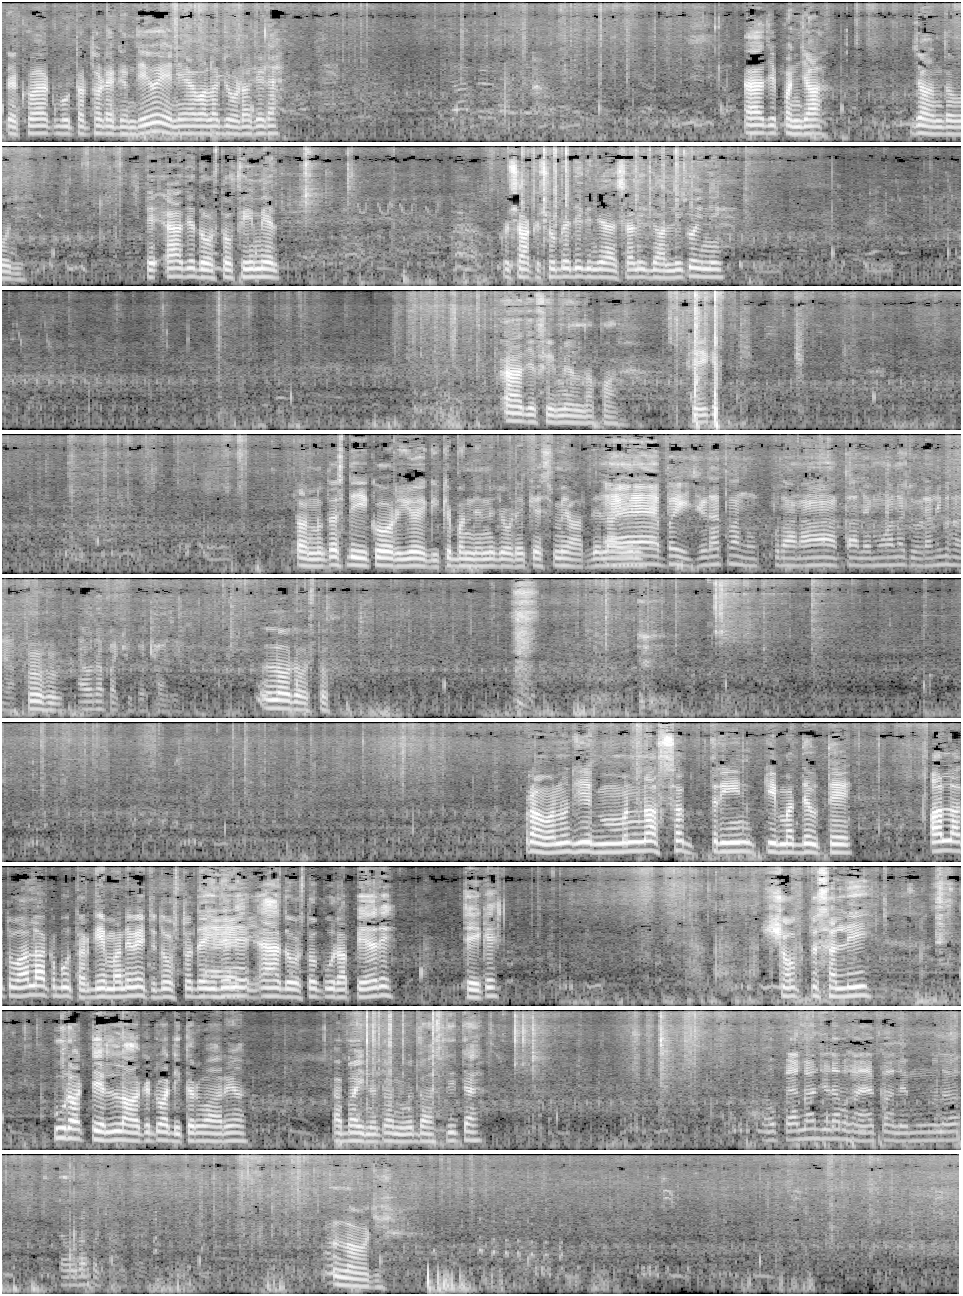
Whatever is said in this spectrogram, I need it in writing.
ਦੇਖੋ ਇਹ ਕਬੂਤਰ ਥੋੜੇ ਗੰਦੇ ਹੋਏ ਨੇ ਇਹ ਵਾਲਾ ਜੋੜਾ ਜਿਹੜਾ। ਇਹ ਜੇ ਪੰਜਾ, ਜਾਣ ਦਵੋ ਜੀ। ਤੇ ਇਹ ਜੇ ਦੋਸਤੋ ਫੀਮੇਲ, ਕੋਈ ਸ਼ੱਕ ਸ਼ੁਬੇ ਦੀ ਗੁੰਜਾਇਸ਼ ਵਾਲੀ ਗੱਲ ਹੀ ਕੋਈ ਨਹੀਂ। ਇਹ ਜੇ ਫੀਮੇਲ ਦਾ ਪਰ ਠੀਕ ਹੈ। ਤੁਹਾਨੂੰ ਤਸਦੀਕ ਹੋ ਰਹੀ ਹੋਏਗੀ ਕਿ ਬੰਦੇ ਨੇ ਜੋੜੇ ਕਿਸ ਮਿਆਰ ਦੇ ਲਾਏ ਨੇ। ਇਹ ਭਾਈ ਜਿਹੜਾ ਤੁਹਾਨੂੰ ਪੁਰਾਣਾ ਕਾਲੇ ਮੂੰਹ ਵਾਲਾ ਜੋੜਾ ਨਹੀਂ ਵਿਖਾਇਆ ਹੂੰ ਹੂੰ। ਇਹ ਉਹਦਾ ਪੱਛੂ ਇਕੱਠਾ ਜੀ। ਲੋ ਦੋਸਤੋ। ਭਰਾਵਾਂ ਨੂੰ ਜੀ ਮਨਸਬ ਤਰੀਨ ਕੀਮਤ ਦੇ ਉੱਤੇ ਆਲਾ ਤੋਂ ਆਲਾ ਕਬੂਤਰ ਗੇਮਾਂ ਦੇ ਵਿੱਚ ਦੋਸਤੋ ਦੇਈਦੇ ਨੇ। ਇਹ ਦੋਸਤੋ ਪੂਰਾ ਪੇਅਰ ਹੈ ਠੀਕ ਹੈ। ਸ਼ੌਕ ਤਸੱਲੀ। ਪੂਰਾ ਢਿੱਲ ਲਾ ਕੇ ਤੁਹਾਡੀ ਕਰਵਾ ਰਿਹਾ। ਆ ਭਾਈ ਨੇ ਤੁਹਾਨੂੰ ਇਹ ਦੱਸ ਦਿੱਤਾ। ਹੈ। ਉਹ ਪਹਿਲਾਂ ਜਿਹੜਾ ਵਿਖਾਇਆ ਕਾਲੇ ਮੂੰਹ ਵਾਲਾ ਇਹ ਉਹਦਾ ਪੱਛੂ ਲਓ ਜੀ।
